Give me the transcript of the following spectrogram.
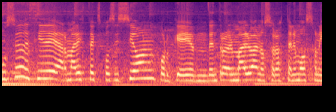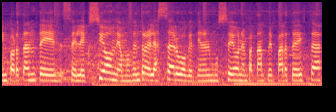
Museo decide armar esta exposición porque dentro del Malva nosotros tenemos una importante selección, digamos, dentro del acervo que tiene el museo, una importante parte de esta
